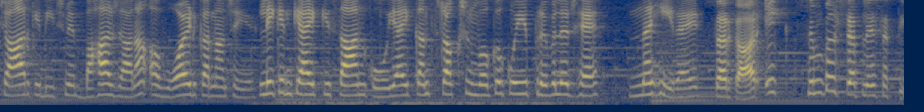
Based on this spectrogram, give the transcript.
4 के बीच में बाहर जाना अवॉइड करना चाहिए। लेकिन क्या एक किसान को या एक कंस्ट्रक्शन वर्कर को ये प्रिविलेज है? नहीं राइट सरकार एक सिंपल स्टेप ले सकती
